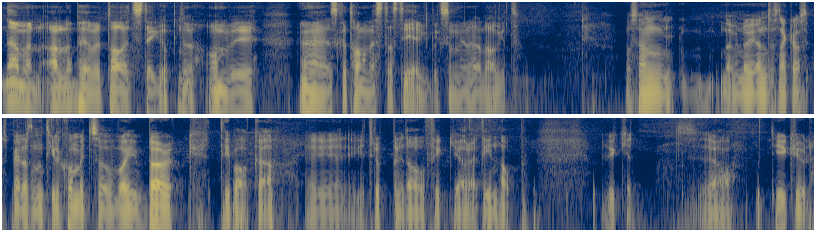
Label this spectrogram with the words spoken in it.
nej, men alla behöver ta ett steg upp nu om vi Eh, ska ta nästa steg liksom, i det här laget. Och sen, när vi ändå snackar spelare som tillkommit, så var ju Burke tillbaka i, i truppen idag och fick göra ett inhopp. Vilket, ja, det är ju kul.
